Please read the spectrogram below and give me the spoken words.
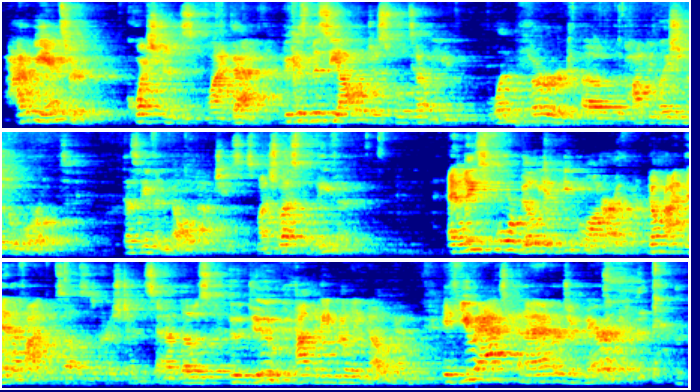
How do we answer questions like that? Because missiologists will tell you one third of the population of the world doesn't even know about Jesus, much less believe in him. At least 4 billion people on earth don't identify themselves as Christians, and of those who do, how many really know him? If you ask an average American,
